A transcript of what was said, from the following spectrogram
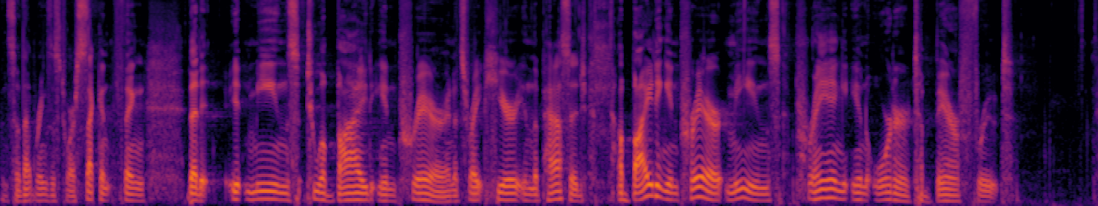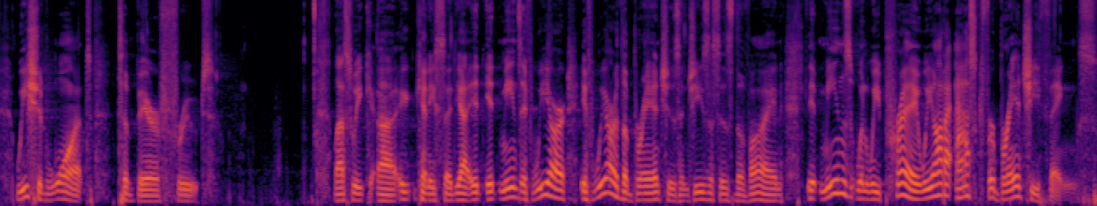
And so that brings us to our second thing that it, it means to abide in prayer. And it's right here in the passage. Abiding in prayer means praying in order to bear fruit. We should want to bear fruit. Last week, uh, Kenny said, "Yeah, it, it means if we are if we are the branches and Jesus is the vine, it means when we pray, we ought to ask for branchy things,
